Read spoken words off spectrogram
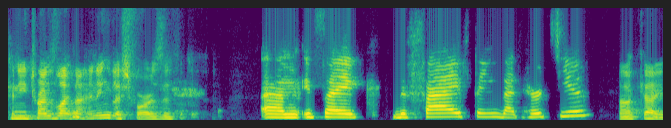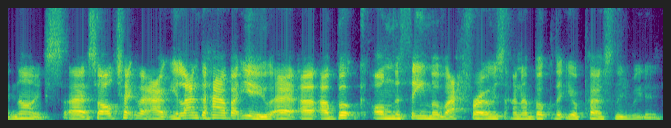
Can you translate that in English for us? If... Um, it's like the five things that hurts you. Okay, nice. Uh, so I'll check that out. Yolanda, how about you? Uh, a, a book on the theme of afros and a book that you're personally reading.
